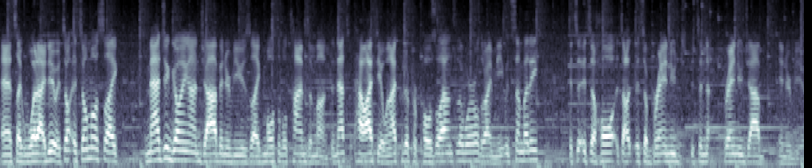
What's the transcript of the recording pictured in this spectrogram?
and it's like what I do. It's it's almost like imagine going on job interviews like multiple times a month, and that's how I feel when I put a proposal out into the world or I meet with somebody. It's a, it's a whole, it's a, it's a brand new, it's a brand new job interview.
